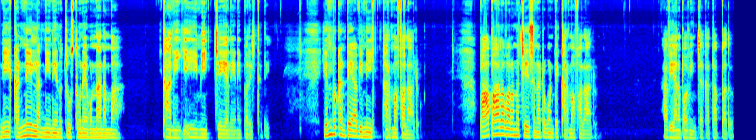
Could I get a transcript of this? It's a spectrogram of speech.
నీ కన్నీళ్ళన్నీ నేను చూస్తూనే ఉన్నానమ్మా. కానీ ఏమీ చేయలేని పరిస్థితి. ఎందుకంటే అవి నీ కర్మఫలాలు. పాపాల వలన చేసినటువంటి కర్మఫలాలు. అవి అనుభవించక తప్పదు.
